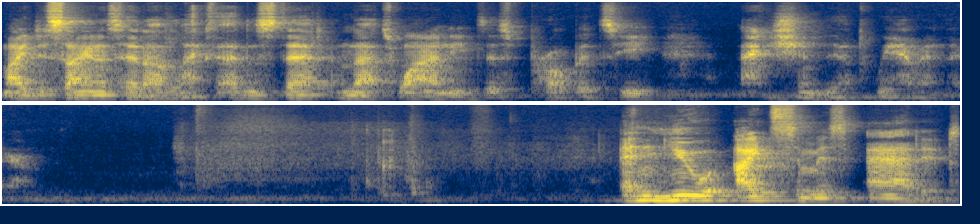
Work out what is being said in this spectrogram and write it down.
my designer said, I'd like that instead, and that's why I need this property action that we have in there. A new item is added.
